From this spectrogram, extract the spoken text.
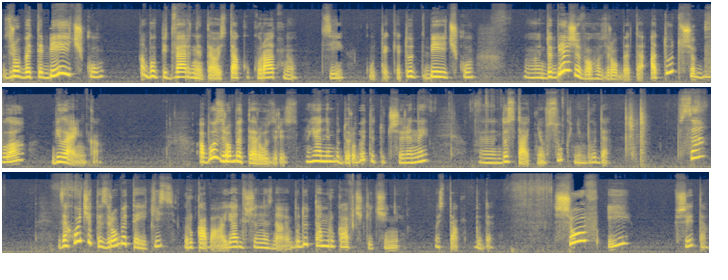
зробите бієчку, або підвернете ось так акуратно ці кутики. Тут бієчку е, до біжевого зробите, а тут, щоб була біленька. Або зробите розріз. Ну, я не буду робити тут ширини. е, Достатньо в сукні буде. Все. Захочете, зробите якісь рукава. Я ще не знаю, будуть там рукавчики чи ні. Ось так буде. Шов і вшита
